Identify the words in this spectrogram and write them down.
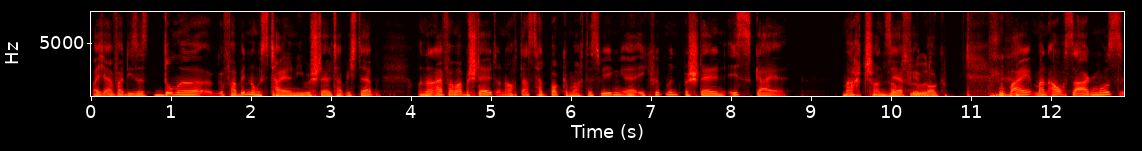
weil ich einfach dieses dumme Verbindungsteil nie bestellt habe, ich Depp. Und dann einfach mal bestellt und auch das hat Bock gemacht. Deswegen äh, Equipment bestellen ist geil. Macht schon sehr Absolut. viel Bock. Wobei man auch sagen muss,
